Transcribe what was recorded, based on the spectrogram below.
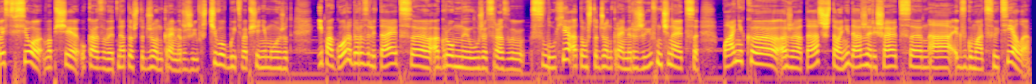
То есть все вообще указывает на то, что Джон Крамер жив, чего быть вообще не может. И по городу разлетаются огромные уже сразу слухи о том, что Джон Крамер жив. Начинается паника, ажиотаж, что они даже решаются на эксгумацию тела.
